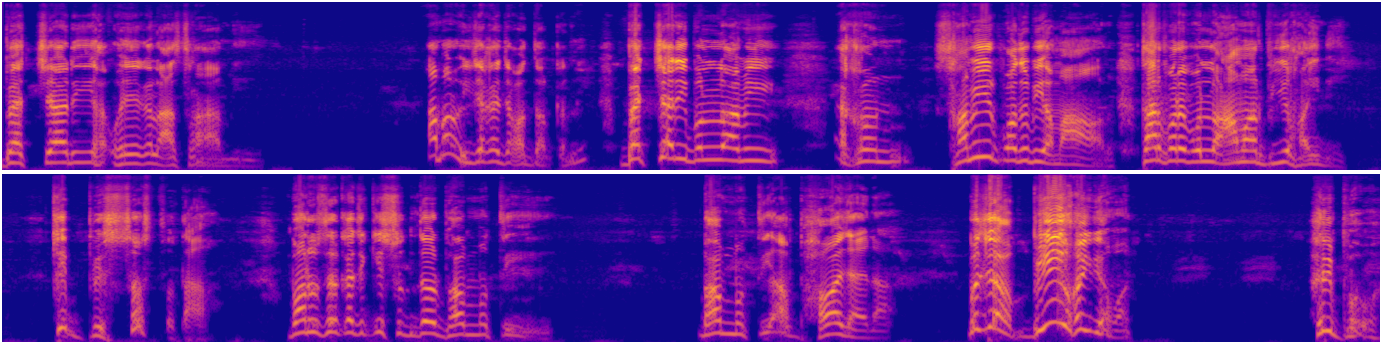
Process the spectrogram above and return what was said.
বেচারি হয়ে গেল আসামি। আমার ওই জায়গায় যাওয়ার দরকার নেই। বেচারি বলল আমি এখন স্বামীর পদবি আমার। তারপরে বলল আমার বিয়ে হয়নি। কি বিশ্বস্ততা। মানুষের কাছে কি সুন্দর ভাবমতি ভাবমতি আর ভাবা যায় না। বলছে বিয়ে হয়নি আমার। হরি বাবা।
